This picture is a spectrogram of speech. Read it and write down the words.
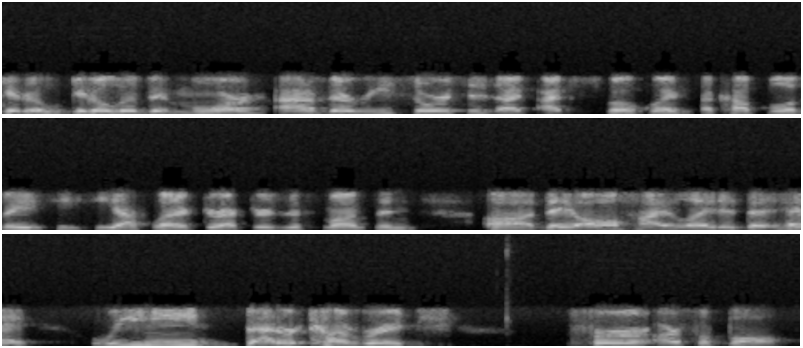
get a, get a little bit more out of their resources. I've I've spoke with a couple of ACC athletic directors this month, and uh, they all highlighted that hey, we need better coverage for our football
